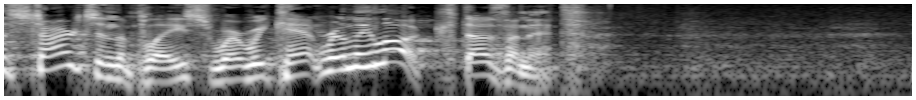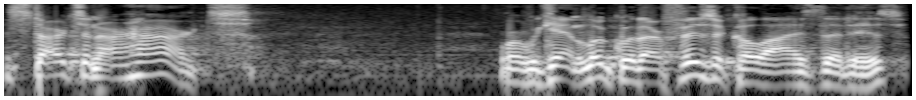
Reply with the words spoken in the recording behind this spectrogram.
it starts in the place where we can't really look, doesn't it? It starts in our hearts, where we can't look with our physical eyes, that is.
